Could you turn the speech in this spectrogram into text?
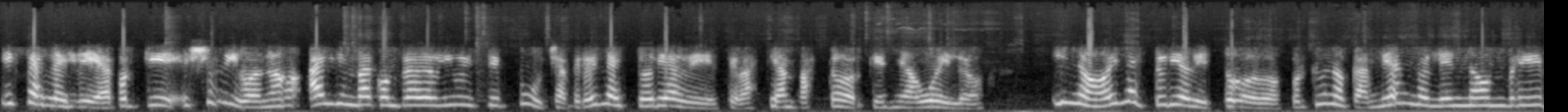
Esa es la idea, porque yo digo, ¿no? Alguien va a comprar el libro y dice, pucha, pero es la historia de Sebastián Pastor, que es mi abuelo. Y no, es la historia de todos, porque uno cambiándole el nombre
